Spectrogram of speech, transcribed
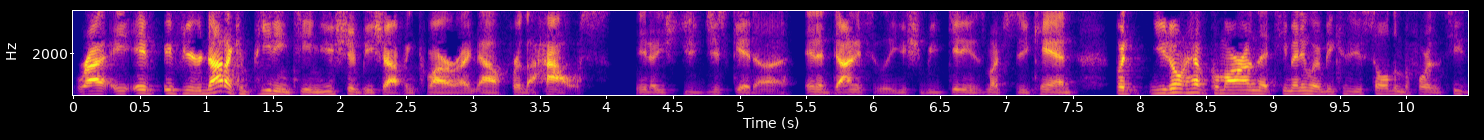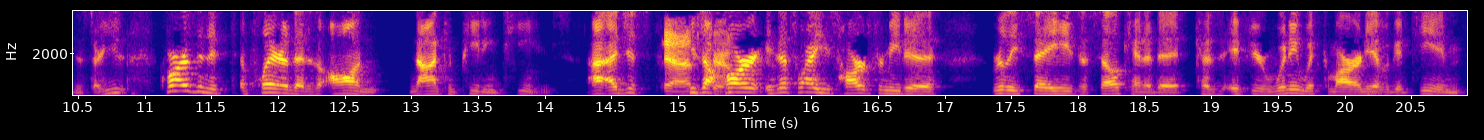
right. If, if you're not a competing team, you should be shopping Kamara right now for the house. You know, you should just get uh in a dynasty league. You should be getting as much as you can, but you don't have Kamara on that team anyway because you sold him before the season started. You, Kamara isn't a, a player that is on non-competing teams. I, I just Yeah, he's a true. hard. That's why he's hard for me to really say he's a sell candidate because if you're winning with Kamara and you have a good team,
